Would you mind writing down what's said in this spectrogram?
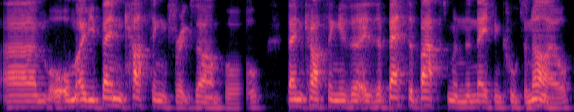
um, or maybe Ben Cutting, for example. Ben Cutting is a is a better batsman than Nathan Coulter-Nile,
